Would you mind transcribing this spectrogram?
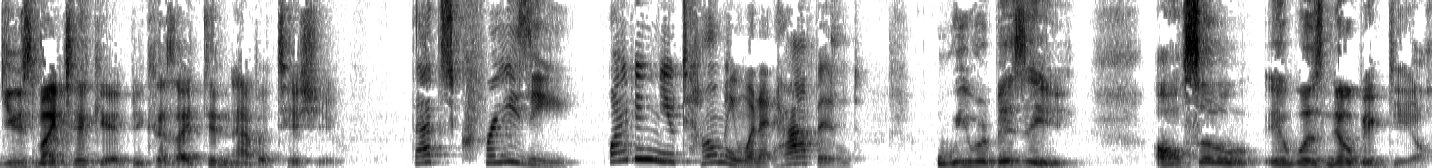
used my ticket because I didn't have a tissue. That's crazy. Why didn't you tell me when it happened? We were busy. Also, it was no big deal.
